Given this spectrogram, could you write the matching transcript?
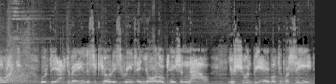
All right. We're deactivating the security screens in your location now. You should be able to proceed.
